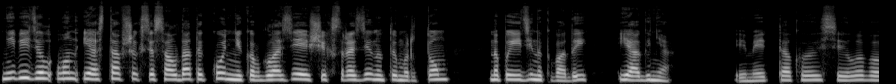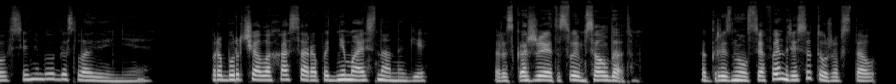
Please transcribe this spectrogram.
Не видел он и оставшихся солдат и конников, глазеющих с разинутым ртом на поединок воды и огня. «Иметь такую силу вовсе не благословение», — пробурчала Хасара, поднимаясь на ноги. «Расскажи это своим солдатам», — огрызнулся Фенрис и тоже встал.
